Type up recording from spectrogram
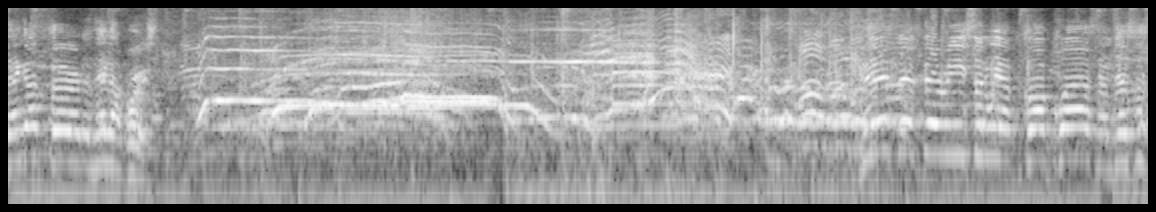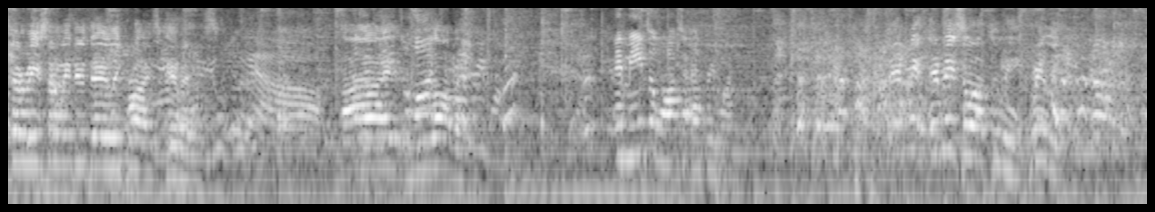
then got 3rd, and then got first. This is the reason we have club class, and this is the reason we do daily prize givings. I love it. It means a lot to everyone. It, it means a lot to me, really.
